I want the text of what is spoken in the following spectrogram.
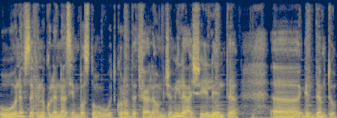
ونفسك أنه كل الناس ينبسطوا وتكون ردة فعلهم جميلة على الشيء اللي أنت آه، قدمته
